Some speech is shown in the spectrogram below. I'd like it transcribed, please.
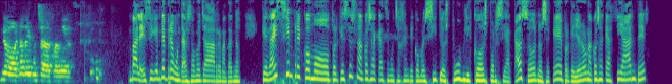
No, no doy muchos rodeos. Vale, siguiente pregunta, estamos ya rematando. ¿Quedáis siempre como, porque esto es una cosa que hace mucha gente, como en sitios públicos, por si acaso, no sé qué, porque yo era una cosa que hacía antes,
